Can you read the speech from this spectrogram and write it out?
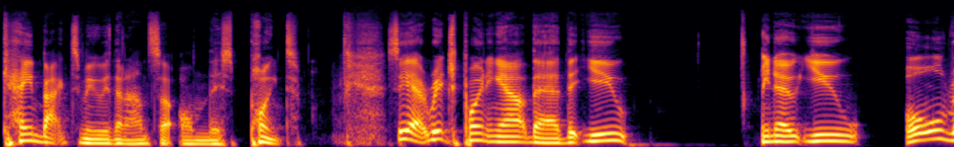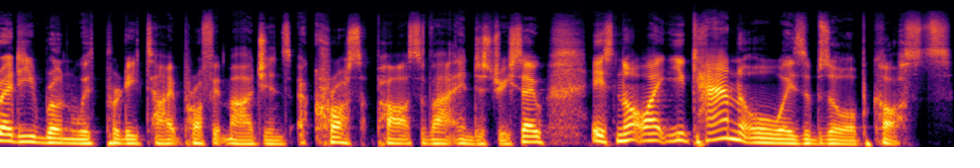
came back to me with an answer on this point. So yeah, Rich pointing out there that you, you know, you already run with pretty tight profit margins across parts of our industry. So it's not like you can always absorb costs,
